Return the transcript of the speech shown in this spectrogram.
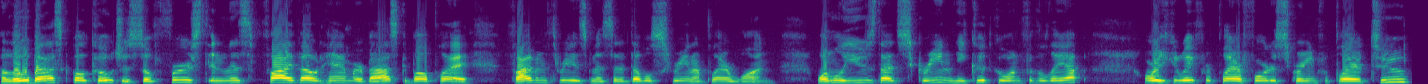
Hello, basketball coaches. So first, in this five-out hammer basketball play, five and three is going to set a double screen on player one. One will use that screen, and he could go in for the layup, or he could wait for player four to screen for player two.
